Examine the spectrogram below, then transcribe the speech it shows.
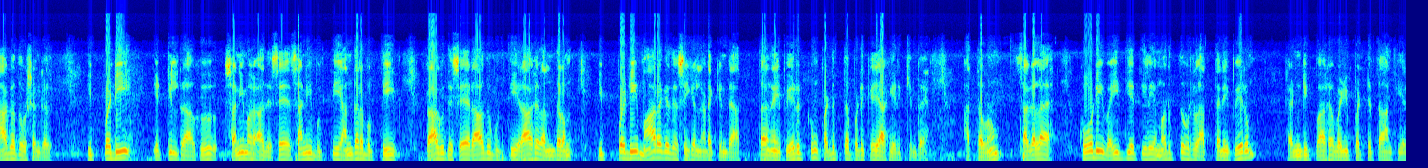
நாகதோஷங்கள். இப்படி எட்டில் ராகு சனி மகாதிசை சனி புக்தி அந்தர புக்தி ராகு திசை ராது புக்தி ராகர் அந்தரம் இப்படி மாரக திசைகள் நடக்கின்ற அத்தனை பேருக்கும் படுத்த படுக்கையாக இருக்கின்ற அத்தவனும் சகல கோடி வைத்தியத்திலே மருத்துவர்கள் அத்தனை பேரும் கண்டிப்பாக வழிபட்டு தான் தீர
